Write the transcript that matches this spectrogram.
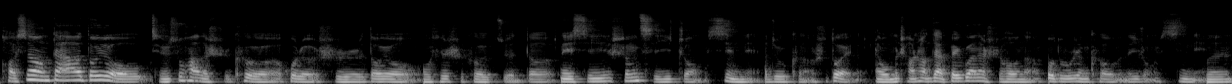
好像大家都有情绪化的时刻，或者是都有某些时刻觉得内心升起一种信念，那就可能是对的。哎，我们常常在悲观的时候呢，过度认可我们的一种信念，我们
